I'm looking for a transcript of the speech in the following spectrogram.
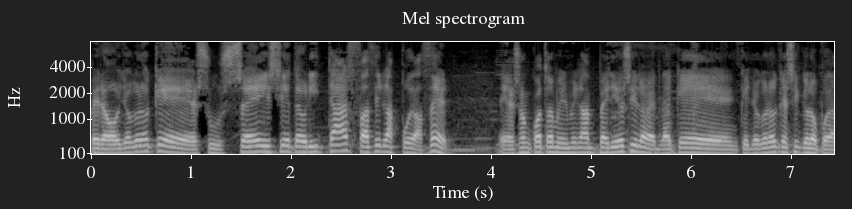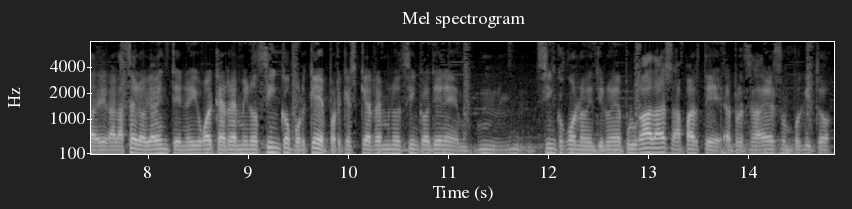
Pero yo creo que sus 6-7 horitas fácil las puedo hacer. Eh, son 4.000 amperios y la verdad que, yo creo que sí que lo pueda llegar a hacer. Obviamente no igual que el Redmi Note 5, ¿por qué? Porque es que el Redmi Note 5 tiene 5,99 mm, pulgadas, aparte el procesador es un poquito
